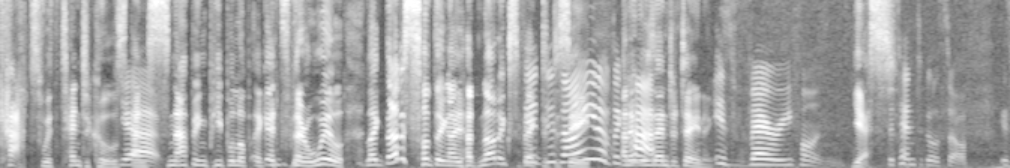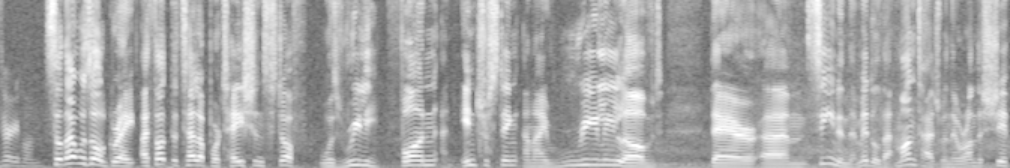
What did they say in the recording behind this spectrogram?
cats with tentacles Yeah. and snapping people up against their will. Like that is something I had not expected to design see, of the and it was entertaining. Is very fun. Yes. The tentacle stuff is very fun. So that was all great. I thought the teleportation stuff was really fun and interesting, and I really loved their um, scene in the middle, that montage when they were on the ship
